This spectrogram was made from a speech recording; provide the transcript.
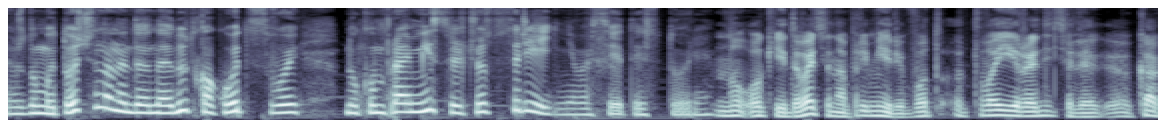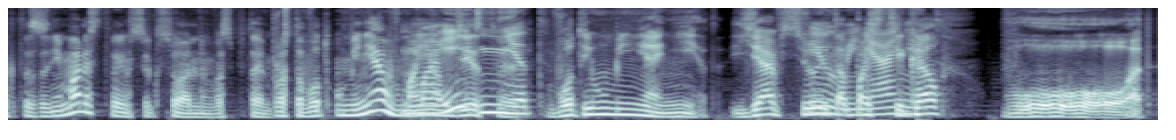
я же думаю, точно найду- найдут какой-то свой ну, компромисс или что-то среднее во всей этой истории. Ну, окей, давайте на примере. Вот твои родители э, как-то занимались твоим сексуальным воспитанием? Просто вот у меня в моем Мои детстве... нет. Вот и у меня нет. Я все И это постигал. Вот.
